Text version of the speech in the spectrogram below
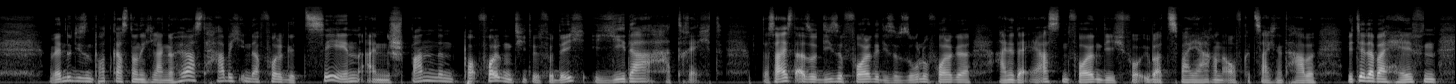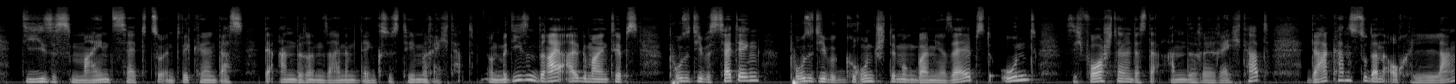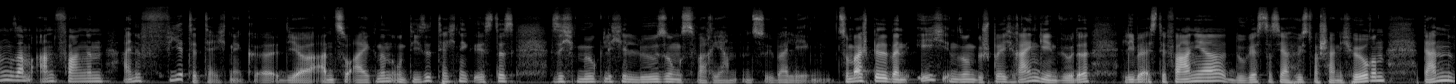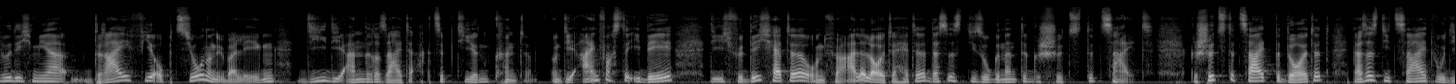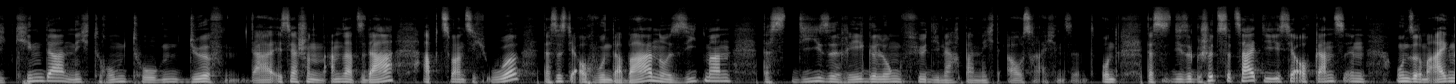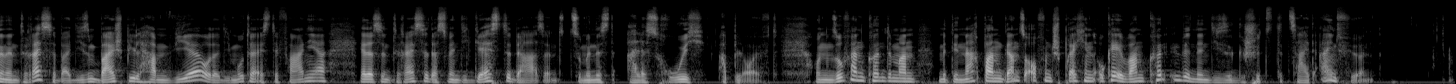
Wenn du diesen Podcast noch nicht lange hörst, habe ich in der Folge 10 einen spannenden Folgentitel für dich. Jeder hat Recht. Das heißt also, diese Folge, diese Solo-Folge, eine der ersten Folgen, die ich vor über zwei Jahren aufgezeichnet habe, wird dir dabei helfen, dieses Mindset zu entwickeln, dass der andere in seinem Denksystem recht hat. Und mit diesen drei allgemeinen Tipps, positives Setting, positive Grundstimmung bei mir selbst und sich vorstellen, dass der andere recht hat, da kannst du dann auch langsam anfangen, eine vierte Technik äh, dir anzueignen. Und diese Technik ist es, sich mögliche Lösungsvarianten zu überlegen. Zum Beispiel, wenn ich in so ein Gespräch reingehen würde, liebe Estefania, du wirst das ja höchstwahrscheinlich hören, dann würde ich mir drei, vier Optionen überlegen, die die andere Seite akzeptieren könnte. Und die einfachste Idee, die ich für dich hätte und für alle Leute hätte, das ist die sogenannte geschützte Zeit. Geschützte Zeit bedeutet, das ist die Zeit, wo die Kinder nicht rumtoben dürfen. Da ist ja schon ein Ansatz da, ab 20 Uhr. Das ist ja auch wunderbar, nur sieht man, dass diese Regelungen für die Nachbarn nicht ausreichend sind. Und das diese geschützte Zeit, die ist ja auch ganz in unserem eigenen Interesse. Bei diesem Beispiel haben wir oder die Mutter Estefania ja das Interesse, dass wenn die Gäste da sind, zumindest alles ruhig abläuft. Und insofern könnte man mit den Nachbarn ganz offen sprechen, okay, wann könnten wir denn diese geschützte Zeit einführen?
